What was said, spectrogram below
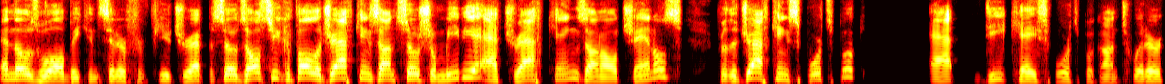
and those will all be considered for future episodes. Also, you can follow DraftKings on social media at DraftKings on all channels. For the DraftKings Sportsbook, at DK Sportsbook on Twitter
